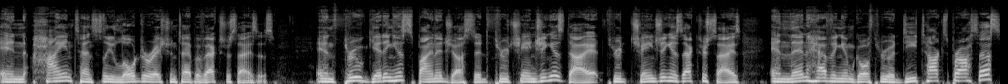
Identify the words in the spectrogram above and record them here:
in high intensity, low duration type of exercises. And through getting his spine adjusted, through changing his diet, through changing his exercise, and then having him go through a detox process,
